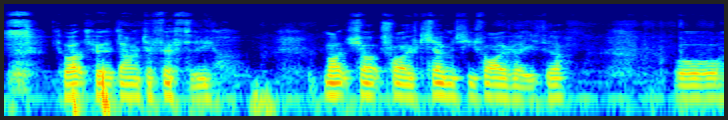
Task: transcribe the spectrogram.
So I have to put it down to 50. Might start try 75 later, or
